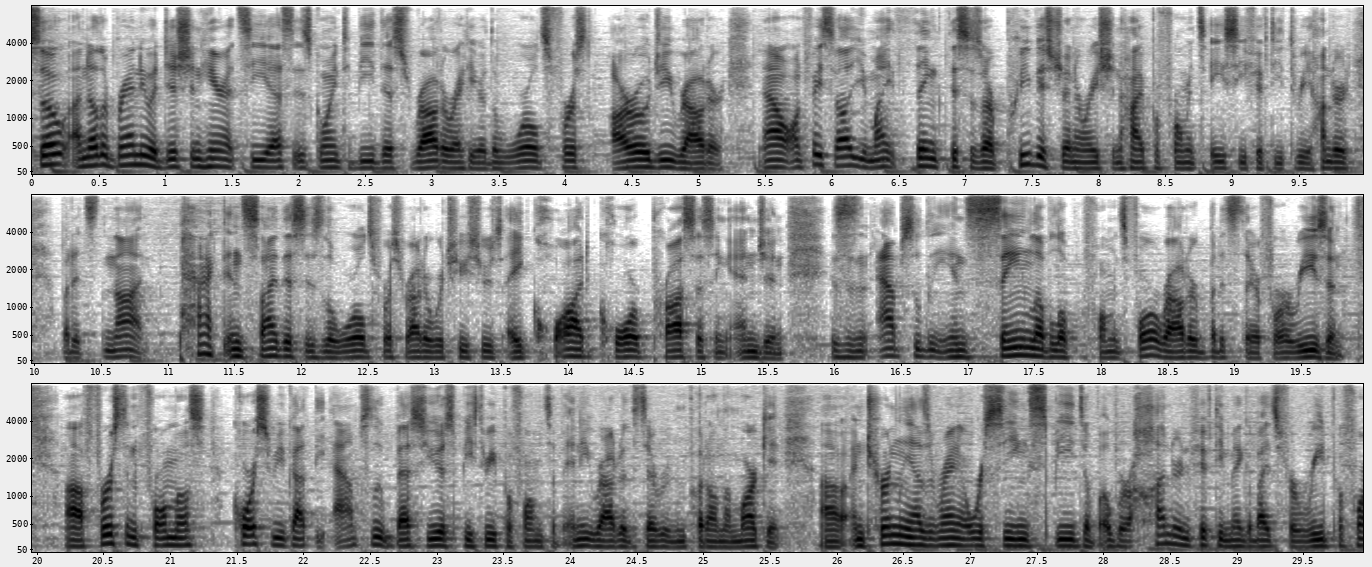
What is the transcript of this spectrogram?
So another brand new addition here at CES is going to be this router right here, the world's first ROG router. Now on face value, you might think this is our previous generation high performance AC5300, but it's not. Packed inside this is the world's first router which features a quad core processing engine. This is an absolutely insane level of performance for a router, but it's there for a reason. Uh, first and foremost, of course, we've got the absolute best USB 3 performance of any router that's ever been put on the market. Uh, internally, as of right now, we're seeing speeds of over 150 megabytes for read performance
